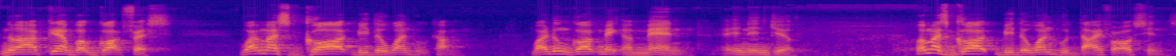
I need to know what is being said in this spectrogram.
No, I'm thinking about God first. Why must God be the one who come? Why don't God make a man, an angel? Why must God be the one who die for our sins?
